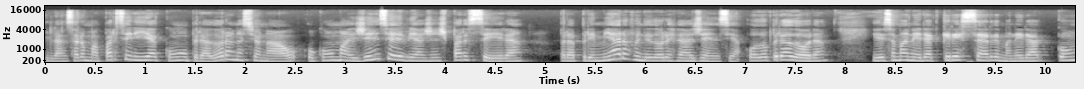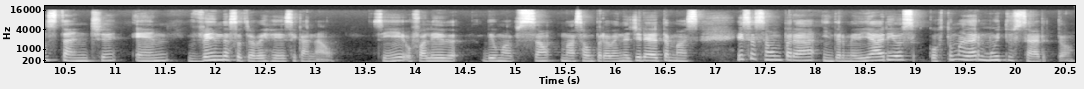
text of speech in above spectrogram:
e lançar uma parceria com operadora nacional ou com uma agência de viagens parceira para premiar os vendedores da agência ou da operadora e dessa maneira crescer de maneira constante em vendas através desse canal. Sim, eu falei de uma ação, uma ação para venda direta, mas essa ação para intermediários costuma dar muito certo.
